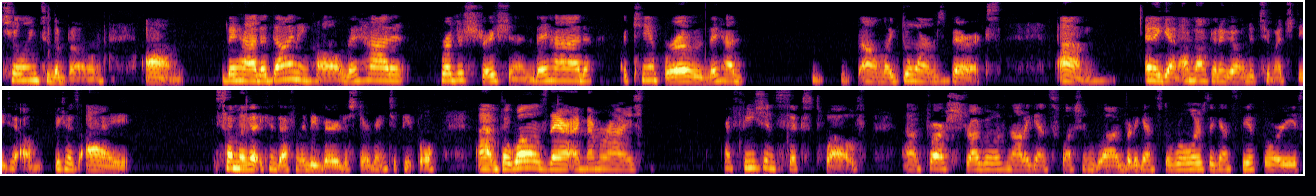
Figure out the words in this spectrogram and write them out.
chilling to the bone. Um, they had a dining hall, they had a registration, they had a camp road, they had um, like dorms, barracks. Um, and again, I'm not going to go into too much detail because I, some of it can definitely be very disturbing to people. Um, but while I was there, I memorized Ephesians 6:12. Um, for our struggle is not against flesh and blood, but against the rulers, against the authorities,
